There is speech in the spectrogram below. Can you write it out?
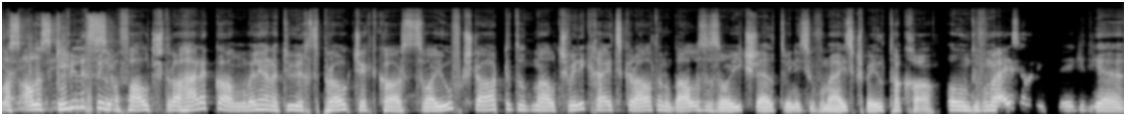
was alles gibt. Vielleicht bin ich auch falsch dran hergegangen, weil ich habe natürlich das Project Cars 2 aufgestartet und mal die Schwierigkeitsgraden und alles so eingestellt, wie ich es auf dem Eis gespielt habe. Und auf dem Eis habe ich irgendwie die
